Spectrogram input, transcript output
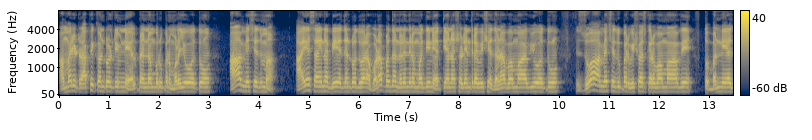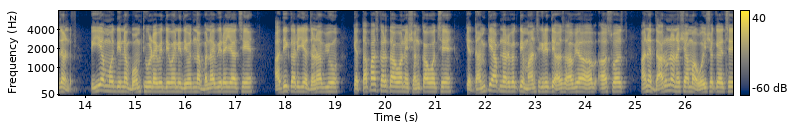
અમારી ટ્રાફિક કંટ્રોલ ટીમને હેલ્પલાઇન નંબર ઉપર મળ્યો હતો. આ મેસેજમાં આઈએસઆઈના બે એજન્ટો દ્વારા વડાપ્રધાન નરેન્દ્ર મોદીની હત્યાના ષડયંત્ર વિશે જણાવવામાં આવ્યું હતું. જો આ મેસેજ ઉપર વિશ્વાસ કરવામાં આવે, તો બંને એજન્ટ પીએમ મોદીને બોમ્બથી ઉડાવી દેવાની યોજના બનાવી રહ્યા છે. અધિકારીએ જણાવ્યું કે તપાસકર્તાઓને શંકાઓ છે કે ધમકી આપનાર વ્યક્તિ માનસિક રીતે અસ્વસ્થ અને દારૂના નશામાં હોઈ શકે છે.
